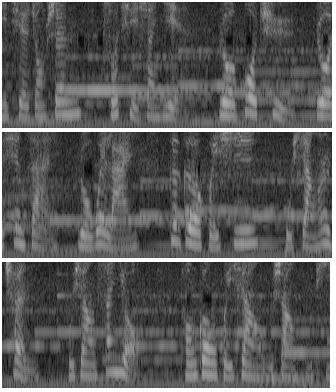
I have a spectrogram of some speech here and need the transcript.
一切众生所起善业，若过去。若现在，若未来，各个回师，不向二乘，不向三有，同共回向无上菩提。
